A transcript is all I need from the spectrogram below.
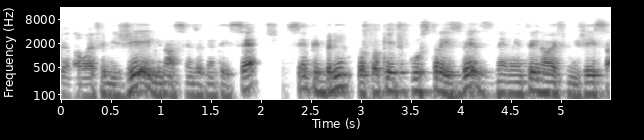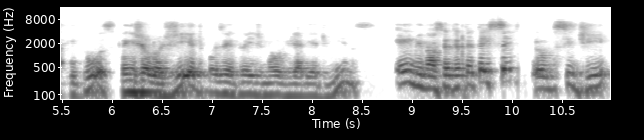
pela UFMG em 1987. Sempre brinco, eu troquei de curso três vezes, né? Eu entrei na UFMG e saí duas. Em geologia, depois entrei de novo em engenharia de Minas. Em 1986, eu decidi,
